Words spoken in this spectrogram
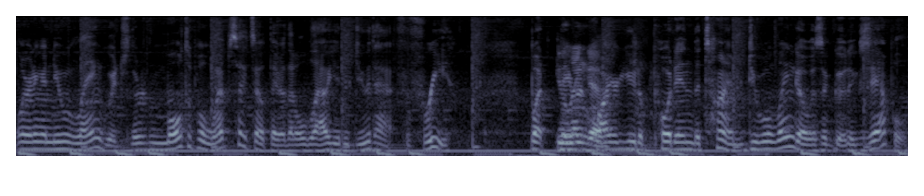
Learning a new language. There's multiple websites out there that allow you to do that for free. But they require you to put in the time. Duolingo is a good example.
